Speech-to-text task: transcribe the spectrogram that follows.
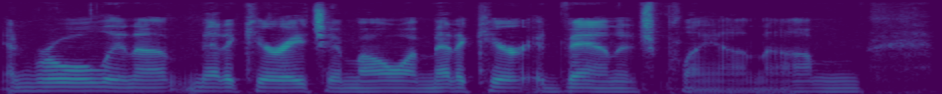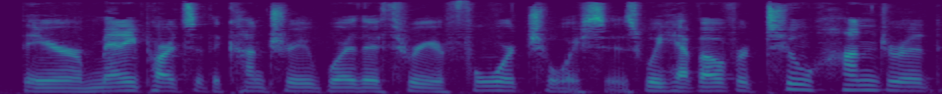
enroll in a Medicare HMO, a Medicare Advantage plan. Um, there are many parts of the country where there are three or four choices. We have over 200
